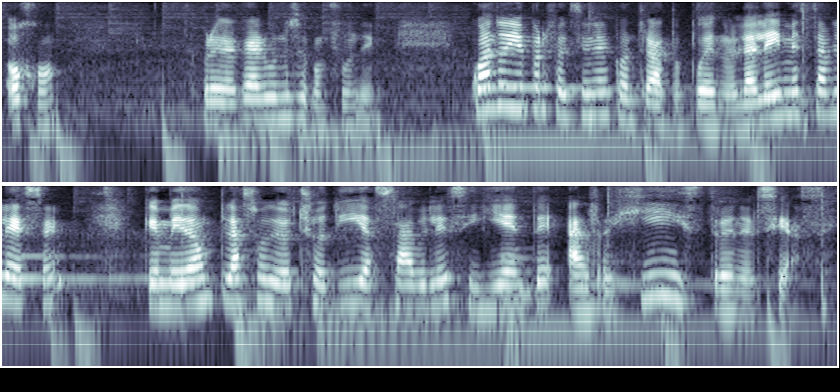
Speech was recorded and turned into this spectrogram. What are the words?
ojo, porque acá algunos se confunden. ¿Cuándo yo perfecciono el contrato? Bueno, la ley me establece que me da un plazo de 8 días hábiles siguiente al registro en el CIACE.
